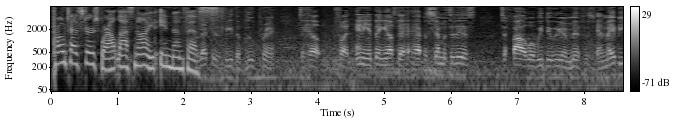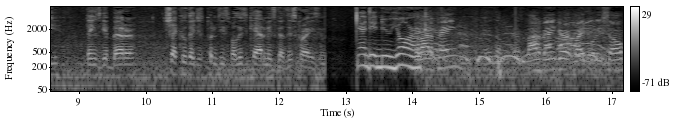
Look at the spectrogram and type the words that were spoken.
Protesters were out last night in Memphis. Let this be the blueprint to help for anything else that happens similar to this to follow what we do here in Memphis. And maybe things get better. Check who they just put into these police academies because it's crazy. And in New York, a lot of pain, there's a, there's a lot of anger, rightfully so.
